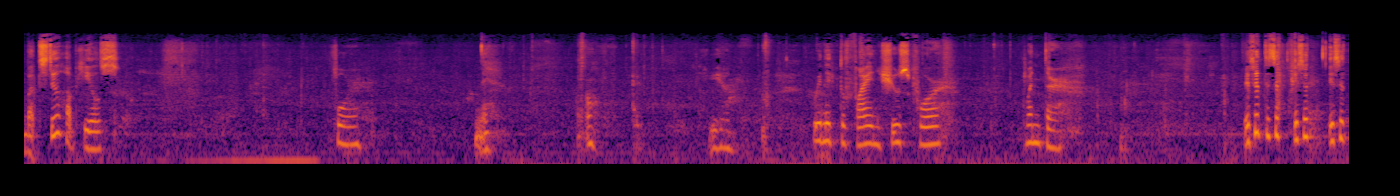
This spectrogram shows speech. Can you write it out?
But still have heels. For Neh. Oh. Yan. We need to find shoes for winter. Is it, is it, is it, is it?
